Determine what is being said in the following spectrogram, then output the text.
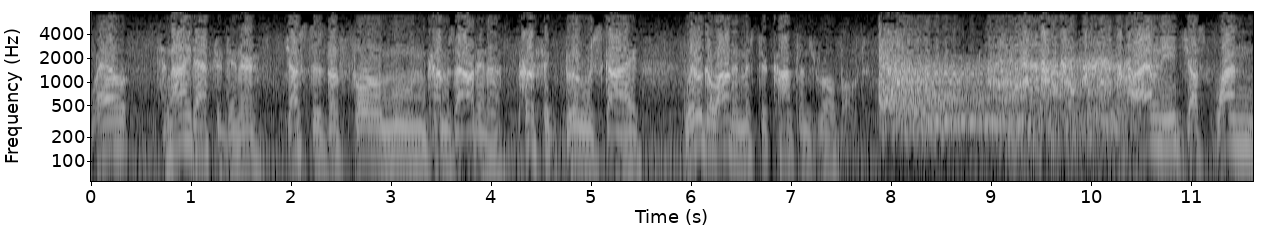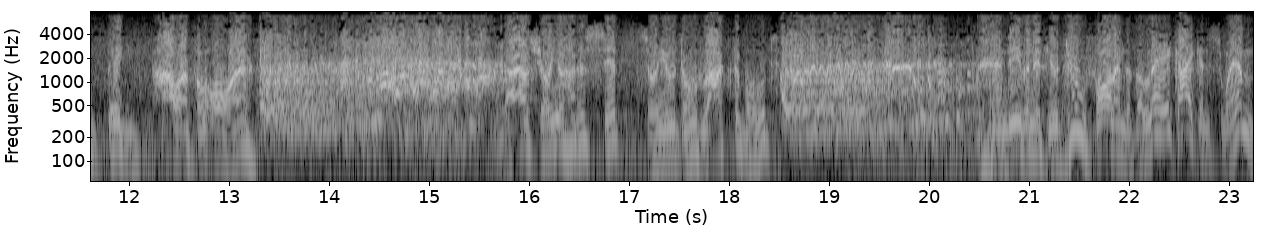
Well, tonight after dinner, just as the full moon comes out in a perfect blue sky, we'll go out in Mr. Conklin's rowboat. I'll need just one big, powerful oar. And I'll show you how to sit so you don't rock the boat. And even if you do fall into the lake, I can swim.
